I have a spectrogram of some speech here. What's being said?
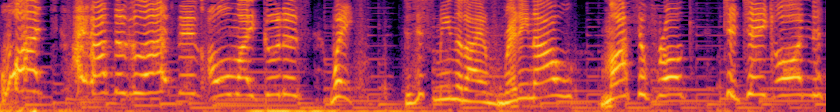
What? I have the glasses! Oh my goodness! Wait, does this mean that I am ready now? Master Frog? To take on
